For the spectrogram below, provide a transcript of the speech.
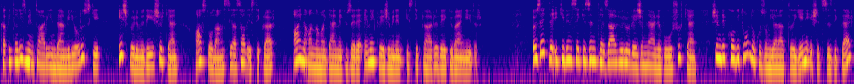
Kapitalizmin tarihinden biliyoruz ki iş bölümü değişirken asıl olan siyasal istikrar aynı anlama gelmek üzere emek rejiminin istikrarı ve güvenliğidir. Özetle 2008'in tezahürü rejimlerle boğuşurken şimdi Covid-19'un yarattığı yeni eşitsizlikler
